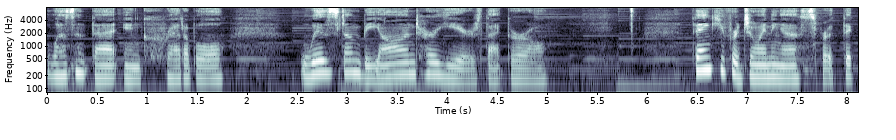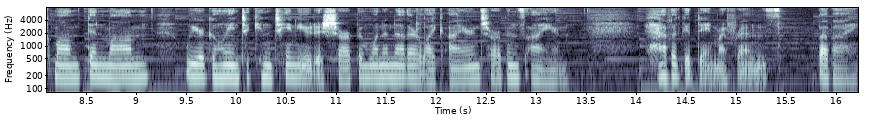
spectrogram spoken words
wasn't that incredible? Wisdom beyond her years, that girl. Thank you for joining us for Thick Mom, Thin Mom. We are going to continue to sharpen one another like iron sharpens iron. Have a good day, my friends. Bye bye.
